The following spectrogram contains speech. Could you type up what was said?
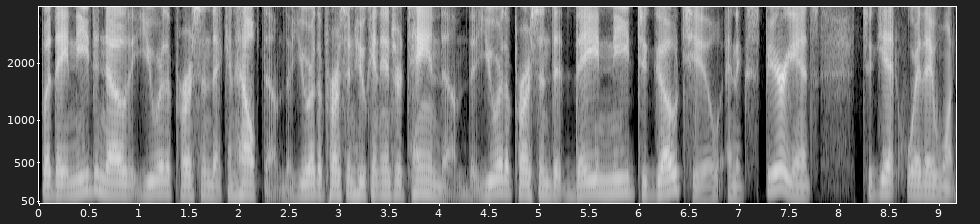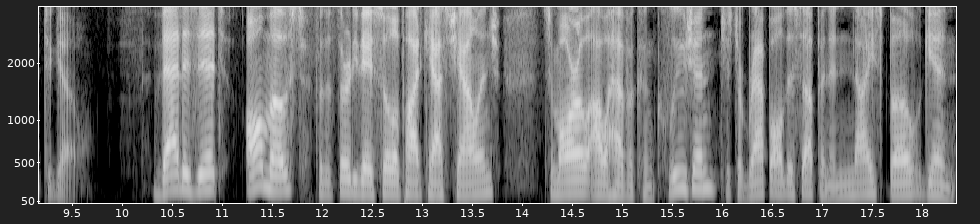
but they need to know that you are the person that can help them, that you are the person who can entertain them, that you are the person that they need to go to and experience to get where they want to go. That is it almost for the 30 day solo podcast challenge. Tomorrow I will have a conclusion just to wrap all this up in a nice bow. Again,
